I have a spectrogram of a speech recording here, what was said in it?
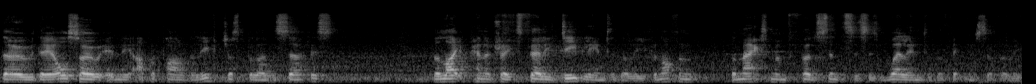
Though they're also in the upper part of the leaf, just below the surface. The light penetrates fairly deeply into the leaf, and often the maximum photosynthesis is well into the thickness of the leaf.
